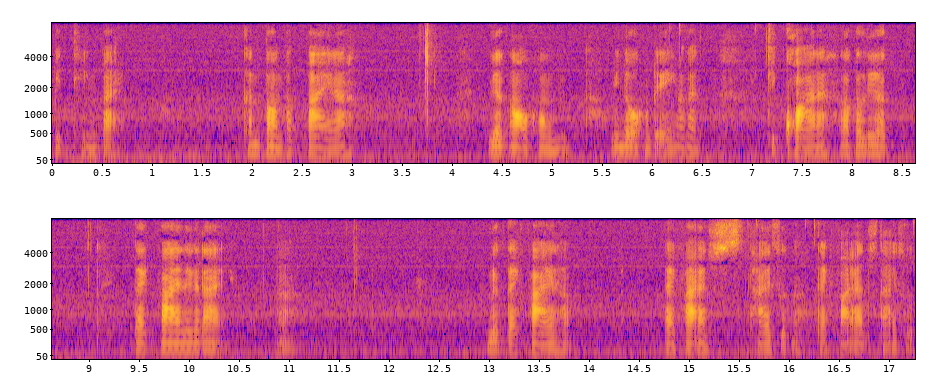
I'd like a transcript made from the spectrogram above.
ปิดทิ้งไป ขั้นตอนต่อไปนะ เลือกเอาของ Windows ของตัวเองแล้วกัน คลิกขวานะ แล้วก็เลือกแตกไฟล์เลยก็ได้ เลือกแตกไฟล์นะครับ แตกไฟล์อันท้ายสุดนะแตกไฟล์อันท้ายสุด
